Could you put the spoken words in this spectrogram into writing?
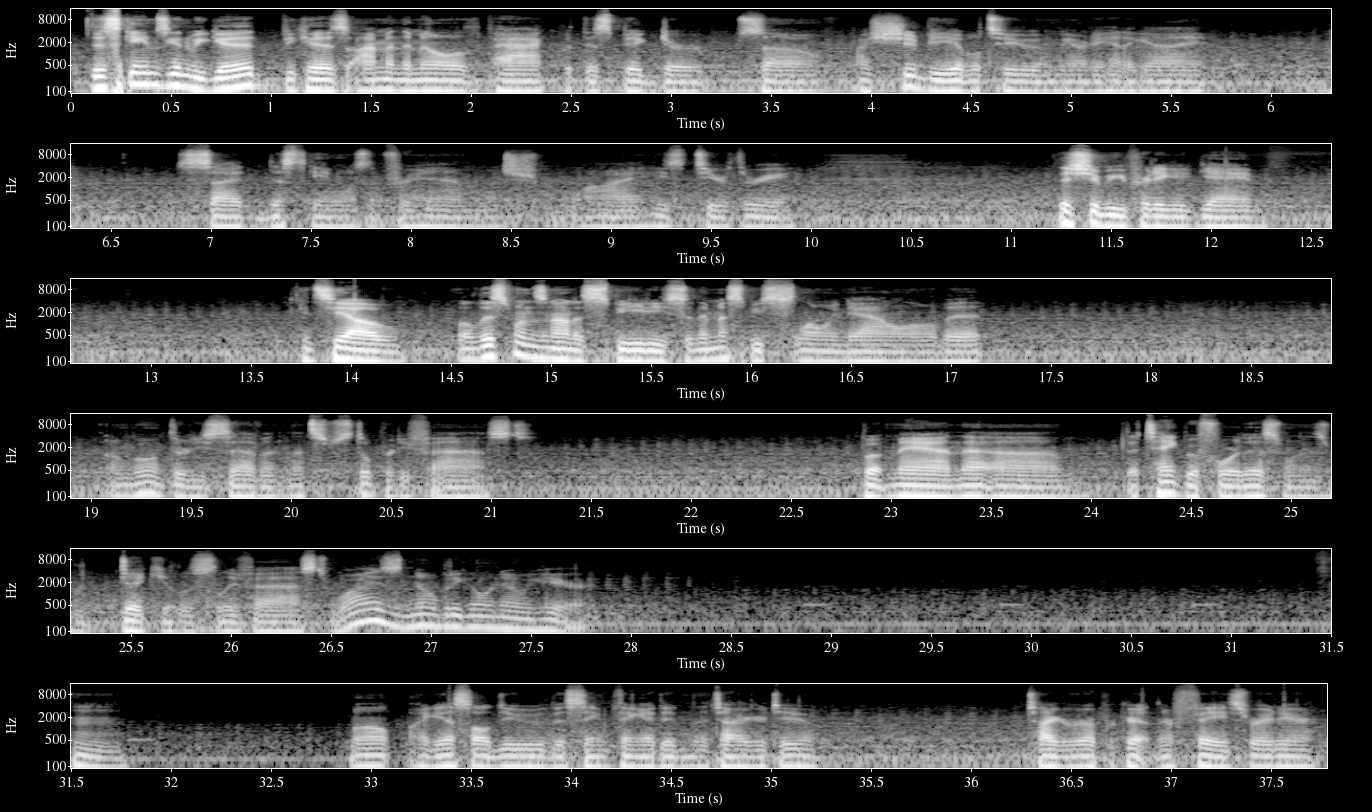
this game's gonna be good because I'm in the middle of the pack with this big derp. So I should be able to. And we already had a guy decide this game wasn't for him, which why he's tier three. This should be a pretty good game. You can see how well this one's not as speedy, so they must be slowing down a little bit. I'm going 37. That's still pretty fast. But man, that um, the tank before this one is ridiculously fast. Why is nobody going over here? Hmm. Well, I guess I'll do the same thing I did in the Tiger too. Tiger uppercut in their face right here.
